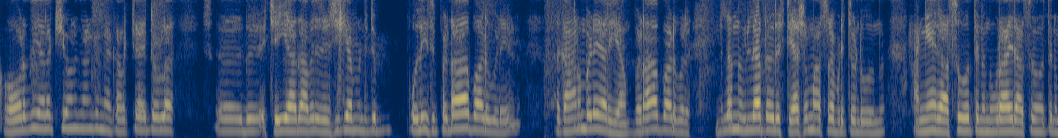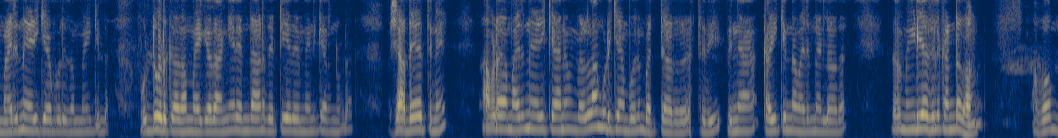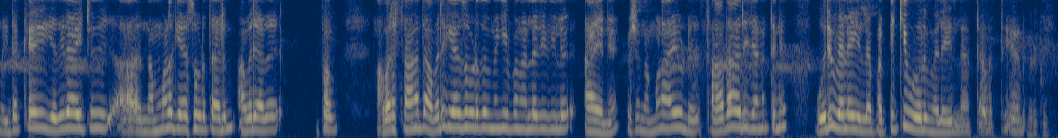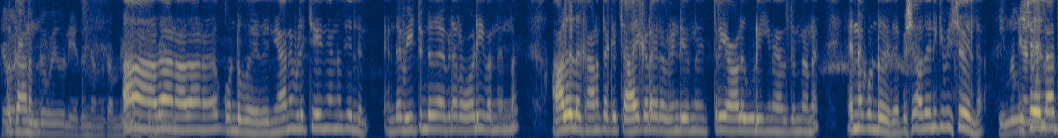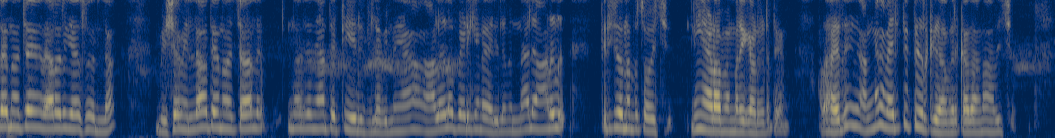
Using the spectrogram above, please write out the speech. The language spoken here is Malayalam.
കോടതി അലക്ഷ്യമാണ് കാണിക്കുന്നത് കറക്റ്റായിട്ടുള്ള ഇത് ചെയ്യാതെ അവരെ രക്ഷിക്കാൻ വേണ്ടിയിട്ട് പോലീസ് പെടാപാട് പെടുകയാണ് അത് കാണുമ്പോഴേ അറിയാം. പെടാ പാടുപെട ഇതിലൊന്നും ഇല്ലാത്ത ഒരു സ്റ്റേഷൻ മാസ്റ്റർ പിടിച്ചുകൊണ്ട് പോകുന്നു. അങ്ങേരെ അസുഖത്തിന് നൂറായിരം അസുഖത്തിന് മരുന്ന് കഴിക്കാൻ പോലും സമ്മതിക്കില്ല. ഫുഡ് കൊടുക്കാൻ സമ്മതിക്കാതെ അങ്ങേരെ എന്താണ് തെറ്റിയതെന്ന് എനിക്ക് എനിക്കറിഞ്ഞൂടാ. പക്ഷെ അദ്ദേഹത്തിന് അവിടെ മരുന്ന് കഴിക്കാനും വെള്ളം കുടിക്കാൻ പോലും പറ്റാത്ത സ്ഥിതി. പിന്നെ കഴിക്കുന്ന മരുന്നല്ലാതെ മീഡിയാസിൽ കണ്ടതാണ്. അപ്പം ഇതൊക്കെ എതിരായിട്ട് നമ്മൾ കേസ് കൊടുത്താലും അവരത് ഇപ്പം അവരെ സ്ഥാനത്ത് അവർ കേസ് കൊടുത്തിരുന്നെങ്കിൽ ഇപ്പോൾ നല്ല രീതിയിൽ ആയേനെ. പക്ഷെ നമ്മളായതുകൊണ്ട് സാധാ ഒരു ജനത്തിന് ഒരു വിലയില്ല പട്ടിക്ക് പോലും വിലയില്ലാത്ത അവസ്ഥയാണ് ഒരു കാണുന്നത്. ആ അതാണ് അതാണ് കൊണ്ടുപോയത്. ഞാൻ വിളിച്ചു കഴിഞ്ഞാൽ അങ്ങ് ചെല്ലും. എന്റെ വീട്ടിന്റെ ഇവിടെ റോഡിൽ വന്നിന്ന് ആളുകൾ കാണത്തൊക്കെ ചായക്കടയിൽ അവരുണ്ട് ഒന്ന് ഇത്രയും ആൾ കൂടി ഇങ്ങനെ നിന്നാണ് എന്നെ കൊണ്ടുപോയത്. പക്ഷെ അതെനിക്ക് വിഷയമില്ല. വിഷയമില്ലാത്തതെന്ന് വെച്ചാൽ വേറൊരു കേസില്ല വിഷയമില്ലാത്തതെന്ന് വെച്ചാൽ എന്ന് വെച്ചാൽ ഞാൻ തെറ്റ് ചെയ്തിട്ടില്ല. പിന്നെ ഞാൻ ആളുകളെ പേടിക്കേണ്ട കാര്യമില്ല. എന്നാലും ആളുകൾ തിരിച്ചു വന്നപ്പോൾ ചോദിച്ചു നീ ആടാ മെമ്മറി കാർഡ് എടുത്തതെന്ന്. അതായത് അങ്ങനെ വരുത്തി തീർക്കുക അവർക്കതാണ് ആവശ്യം.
